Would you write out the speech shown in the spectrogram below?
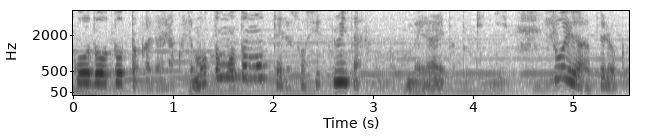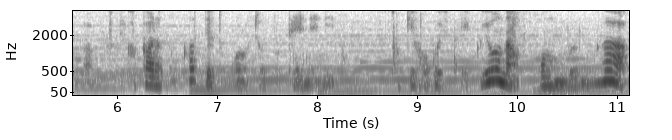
行動をとったかじゃなくてもともと持ってる素質みたいなものを褒められた時にどういう圧力がかかるのかっていうところをちょっと丁寧に解きほぐしていくような本文が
